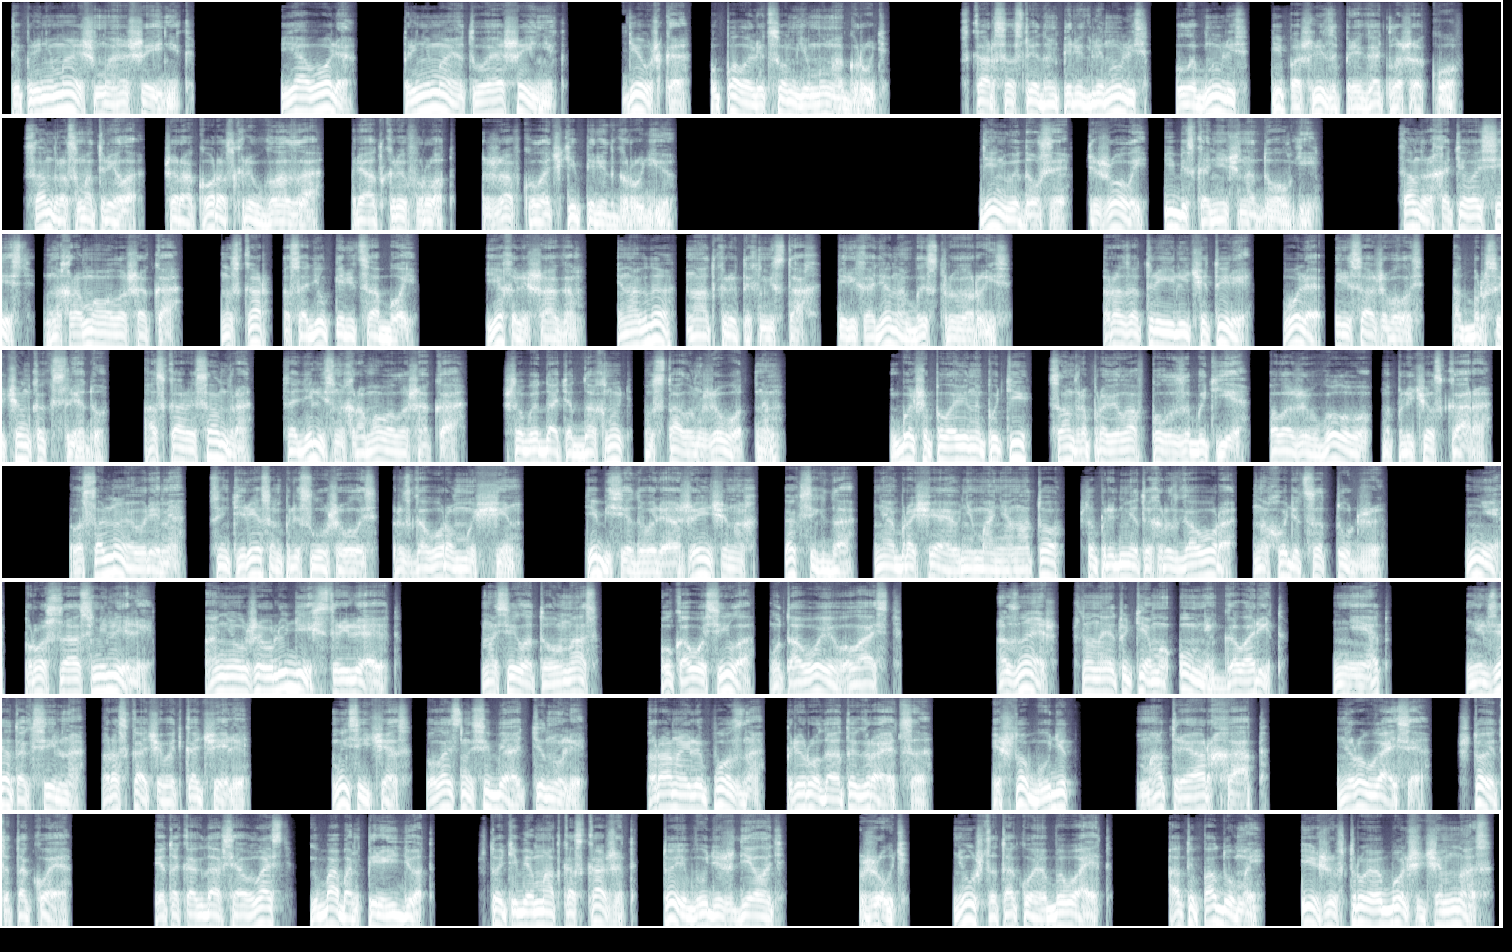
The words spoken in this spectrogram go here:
Ты принимаешь мой ошейник? Я, Воля, принимаю твой ошейник. Девушка упала лицом ему на грудь. Скар со следом переглянулись, улыбнулись и пошли запрягать лошаков. Сандра смотрела, широко раскрыв глаза, приоткрыв рот, сжав кулачки перед грудью. День выдался тяжелый и бесконечно долгий. Сандра хотела сесть на хромого лошака, но Скар посадил перед собой. Ехали шагом, иногда на открытых местах, переходя на быструю рысь. Раза три или четыре Воля пересаживалась от барсучонка к следу, а Скар и Сандра садились на хромого лошака, чтобы дать отдохнуть усталым животным. Больше половины пути Сандра провела в полузабытье положив голову на плечо Скара. В остальное время с интересом прислушивалась к разговорам мужчин. Те беседовали о женщинах, как всегда, не обращая внимания на то, что предмет их разговора находится тут же. Не, просто осмелели. Они уже в людей стреляют. Но сила-то у нас. У кого сила, у того и власть. А знаешь, что на эту тему умник говорит? Нет. Нельзя так сильно раскачивать качели. Мы сейчас власть на себя оттянули. Рано или поздно природа отыграется. И что будет? Матриархат. Не ругайся. Что это такое? Это когда вся власть к бабам перейдет. Что тебе матка скажет, то и будешь делать. Жуть. Неужто такое бывает? А ты подумай, их же втрое больше, чем нас.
